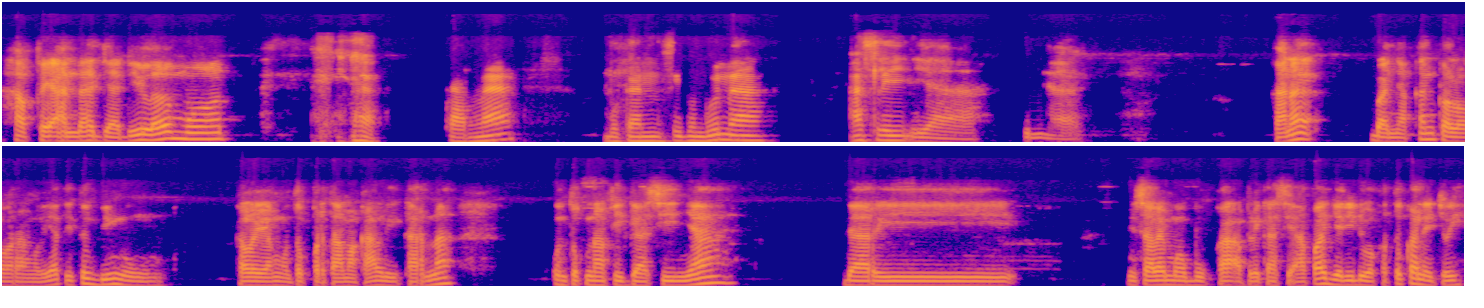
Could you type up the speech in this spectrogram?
HP Anda jadi lemot. Karena bukan si pengguna asli. Iya, iya. Karena banyak kan kalau orang lihat itu bingung. Kalau yang untuk pertama kali, karena untuk navigasinya dari misalnya mau buka aplikasi apa jadi dua ketukan ya cuy.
